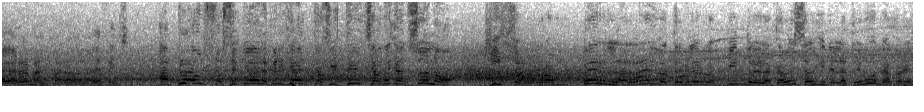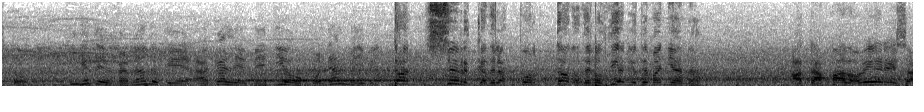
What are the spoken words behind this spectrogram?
agarrar mal parado a la defensa. ¡Aplausos, señores! ¡Brillante asistencia! ¡Lo dejan solo! Quiso romper la red, va a terminar rompiéndole la cabeza a alguien en la tribuna con esto. Fíjate, Fernando, que acá le metió con alma y... Tan cerca de las portadas de los diarios de mañana. Ha tapado bien esa.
